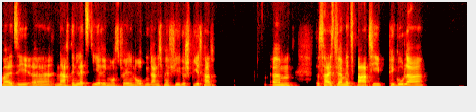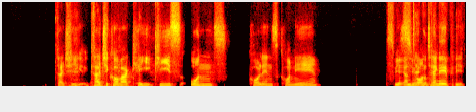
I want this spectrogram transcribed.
weil sie äh, nach den letztjährigen Australian Open gar nicht mehr viel gespielt hat. Ähm, das heißt, wir haben jetzt Barty, Pegula, Krejci- Krejcikova, Ke- Kies und Collins, Cornet. Swiatek und Swiatek. Kanepi.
